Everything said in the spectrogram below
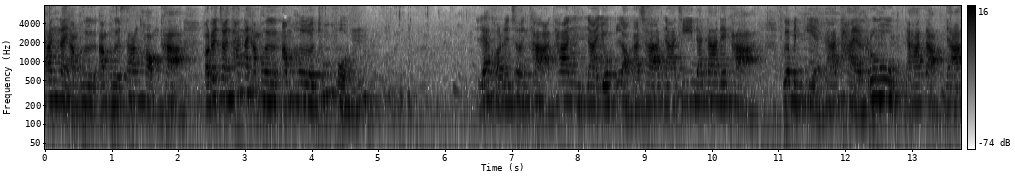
ท่านในายอำเภออำเภอสร้างขอมค่ะ ขอเรียนเชิญท่านในายอำเภออำเภอทุ่งฝน และขอเรียนเชิญค่ะ ท่านนายกเหล่ากาชาตินะที่ด้านหน้าด้วยค่ะ เพื่อเป็นเกียรตินะคะถ่ายรูปนะคะกับนะคะ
